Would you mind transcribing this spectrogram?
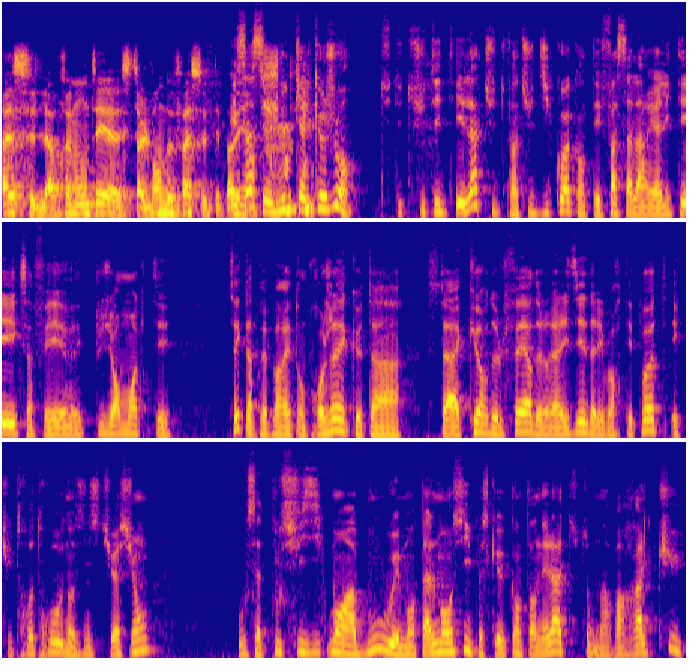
Ah c'est de la vraie montée, euh, si t'as le vent de face, t'es pas. Et ça c'est au bout de quelques jours. Tu, tu et là tu, tu te dis quoi quand t'es face à la réalité, que ça fait euh, plusieurs mois que t'es, tu sais que t'as préparé ton projet, que t'as as à cœur de le faire, de le réaliser, d'aller voir tes potes et que tu te retrouves dans une situation où ça te pousse physiquement à bout et mentalement aussi parce que quand t'en es là, tu t'en as ras le cul.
